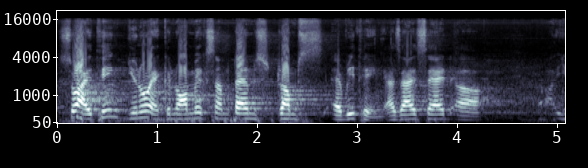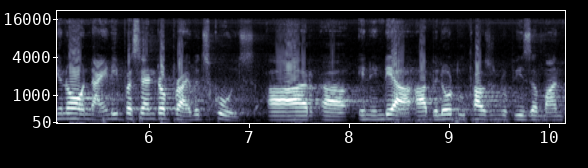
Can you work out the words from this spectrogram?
So I think, you know, economics sometimes trumps everything. As I said, uh, you know, 90% of private schools are uh, in India are below 2,000 rupees a month,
